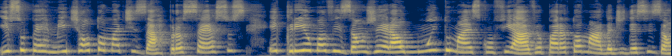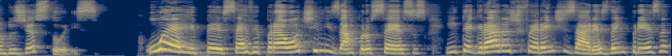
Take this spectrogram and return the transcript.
Isso permite automatizar processos e cria uma visão geral muito mais confiável para a tomada de decisão dos gestores. O ERP serve para otimizar processos, integrar as diferentes áreas da empresa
